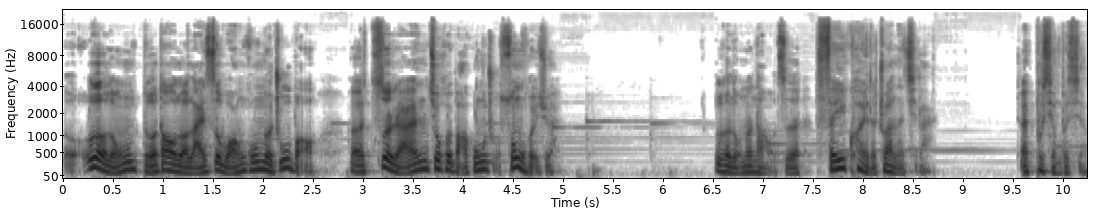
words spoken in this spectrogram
恶龙得到了来自王宫的珠宝，呃，自然就会把公主送回去。恶龙的脑子飞快的转了起来，哎，不行不行，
